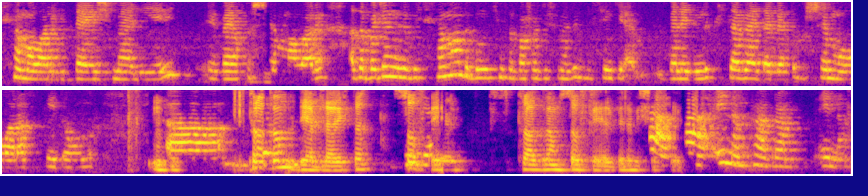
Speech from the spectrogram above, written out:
sxemaları biz dəyişməliyik və ya da sxemaları. Azərbaycan dilində bu sxemadır. Bunu kimsə başa düşməsə bilsin ki, belə deyim də kütləvi ədəbiyyatda bu şema olaraq qeyd olunur. Proqram deyə bilərik də. Software proqram software belə bir şey. Hə, hə, eynən proqram, eynən.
